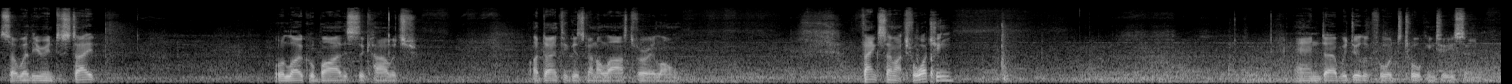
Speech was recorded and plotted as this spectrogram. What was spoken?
So whether you're interstate or a local buyer, this is a car which I don't think is going to last very long. Thanks so much for watching. And uh, we do look forward to talking to you soon.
